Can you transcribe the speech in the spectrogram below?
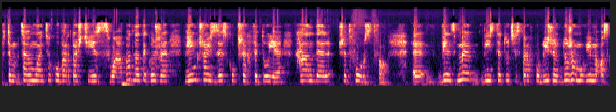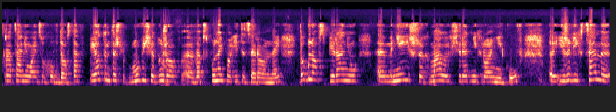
w tym całym łańcuchu wartości jest słaba, dlatego że większość zysku przechwytuje handel, przetwórstwo. E, Więc my w Instytucie Spraw Publicznych dużo mówimy o skracaniu łańcuchów dostaw i o tym też mówi się dużo we wspólnej polityce rolnej, w ogóle o wspieraniu e, mniejszych, małych, średnich rolników. E, Jeżeli chcemy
